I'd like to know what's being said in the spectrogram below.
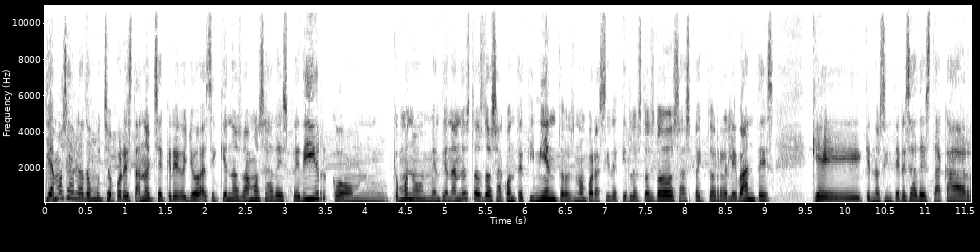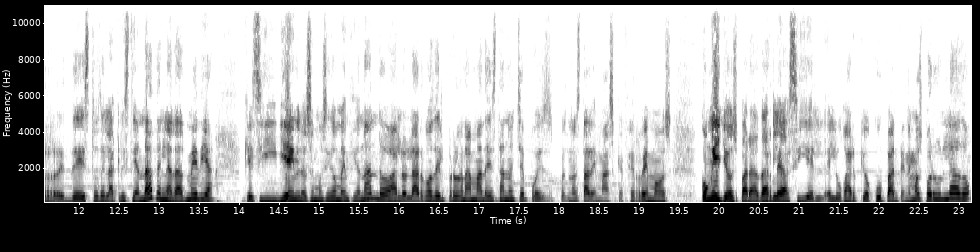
ya hemos hablado mucho por esta noche, creo yo, así que nos vamos a despedir con, como no, mencionando estos dos acontecimientos, ¿no? Por así decirlo, estos dos aspectos relevantes que, que, nos interesa destacar de esto de la cristiandad en la Edad Media, que si bien los hemos ido mencionando a lo largo del programa de esta noche, pues, pues no está de más que cerremos con ellos para darle así el, el lugar que ocupan. Tenemos por un lado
